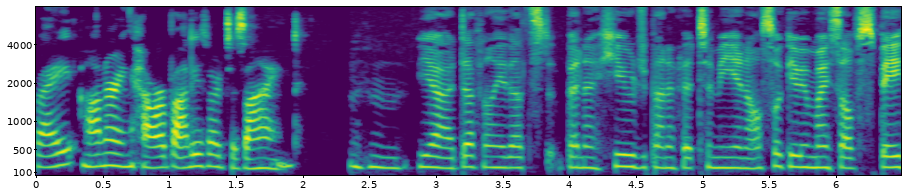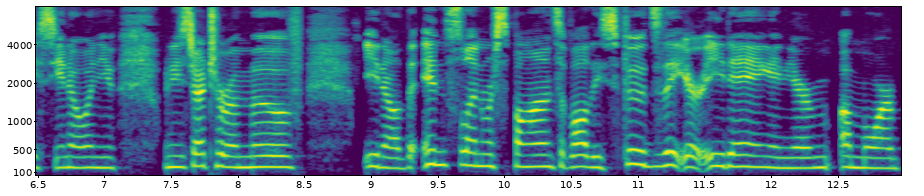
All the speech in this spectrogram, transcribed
right? Honoring how our bodies are designed. Mm-hmm. Yeah, definitely. That's been a huge benefit to me, and also giving myself space. You know, when you when you start to remove, you know, the insulin response of all these foods that you're eating, and you're a more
